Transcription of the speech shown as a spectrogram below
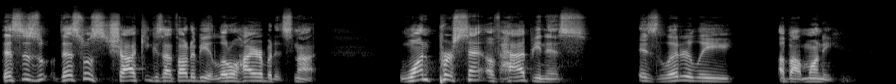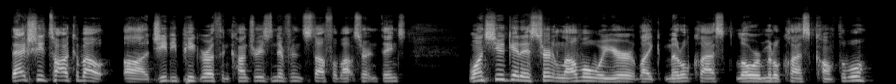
This is this was shocking because I thought it'd be a little higher, but it's not. One percent of happiness is literally about money. They actually talk about uh, GDP growth in countries and different stuff about certain things. Once you get a certain level where you're like middle class, lower middle class, comfortable,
